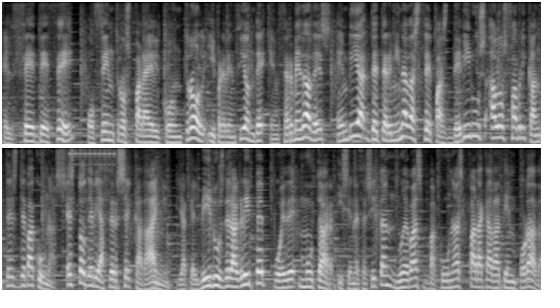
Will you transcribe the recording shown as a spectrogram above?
el CDC o Centros para el Control y Prevención de Enfermedades, envía determinadas cepas de virus a los fabricantes de vacunas. Esto debe hacerse cada año, ya que el virus de la gripe puede mutar y se necesitan nuevas vacunas para cada temporada.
